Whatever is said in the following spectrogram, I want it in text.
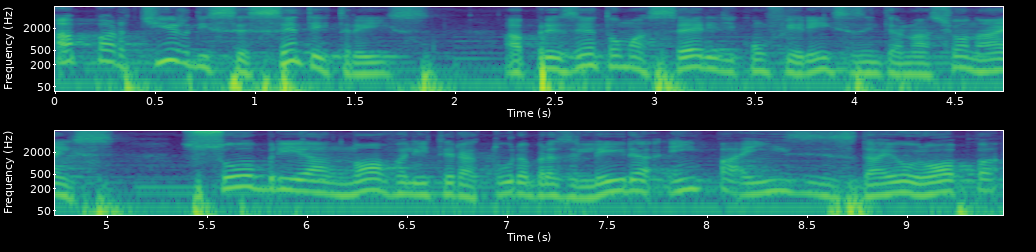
A partir de 63, apresenta uma série de conferências internacionais sobre a nova literatura brasileira em países da Europa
